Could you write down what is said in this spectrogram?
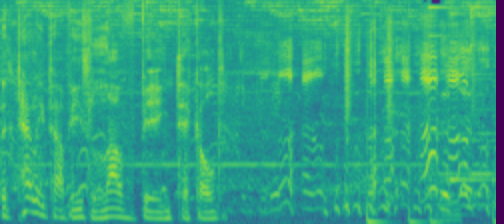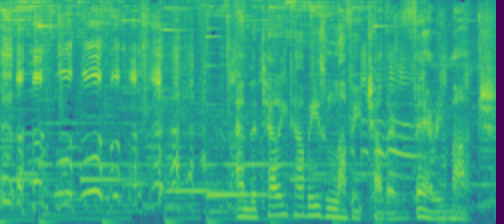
The Teletubbies love being tickled. And the Teletubbies love each other very much.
